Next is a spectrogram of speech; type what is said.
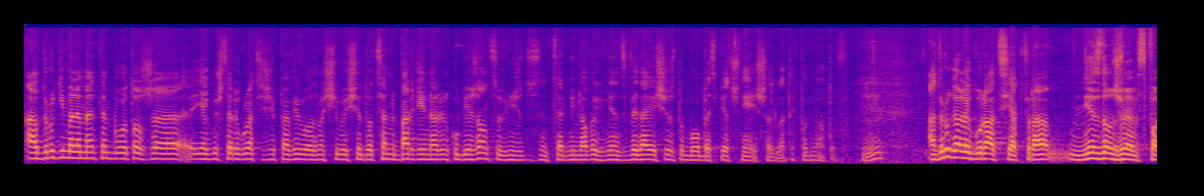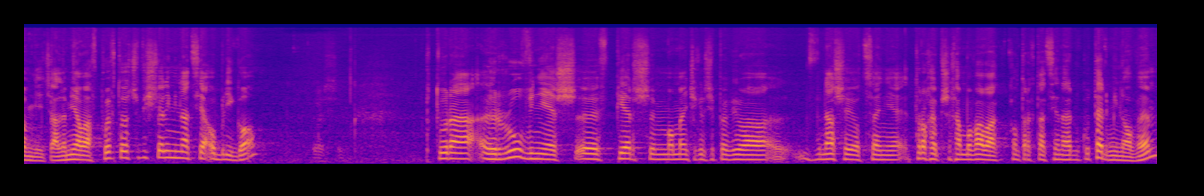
A drugim elementem było to, że jak już te regulacje się pojawiły, odnosiły się do cen bardziej na rynku bieżącym niż do cen terminowych, więc wydaje się, że to było bezpieczniejsze dla tych podmiotów. A druga regulacja, która nie zdążyłem wspomnieć, ale miała wpływ, to oczywiście eliminacja obligo, która również y, w pierwszym momencie, kiedy się pojawiła w naszej ocenie, trochę przyhamowała kontraktację na rynku terminowym,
